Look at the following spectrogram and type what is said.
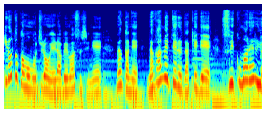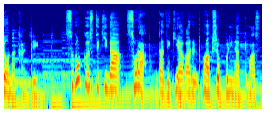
色とかももちろん選べますしね、なんかね、眺めてるだけで吸い込まれるような感じ。すごく素敵な空が出来上がるワークショップになってます。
